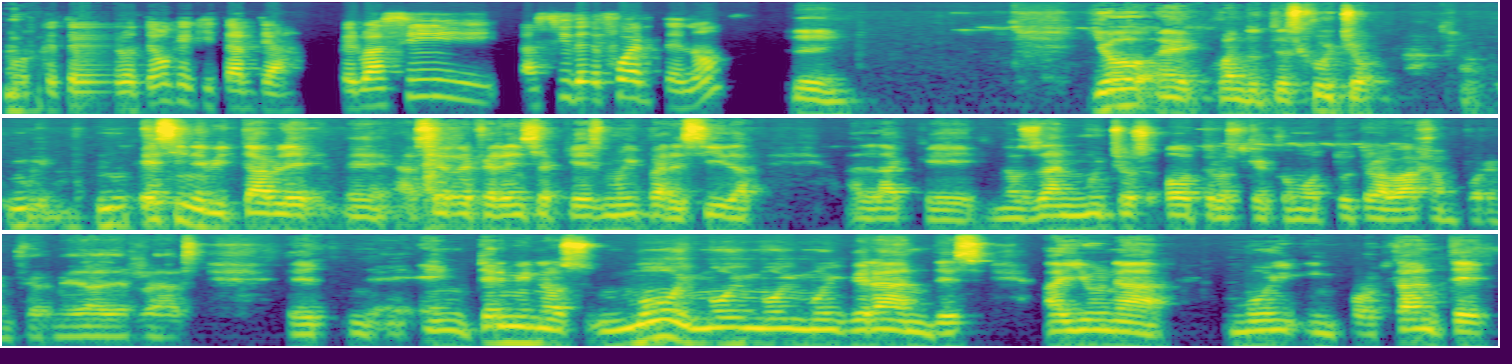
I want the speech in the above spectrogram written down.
porque te lo tengo que quitar ya. Pero así, así de fuerte, ¿no? Sí. Yo, eh, cuando te escucho, es inevitable eh, hacer referencia que es muy parecida a la que nos dan muchos otros que como tú trabajan por enfermedades raras. Eh, en términos muy, muy, muy, muy grandes, hay una muy importante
